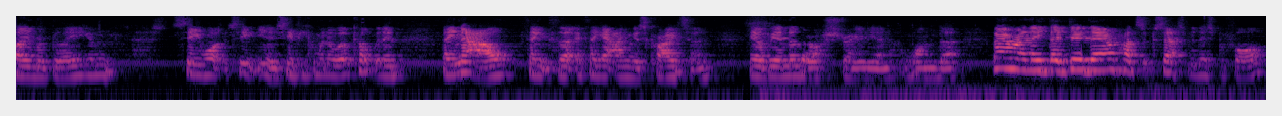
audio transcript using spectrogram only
playing rugby league, and see what see you know see if you can win a World Cup with him. They now think that if they get Angus Crichton, he'll be another Australian wonder. Bear in mind, they, they did they have had success with this before.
